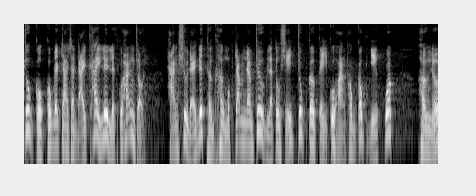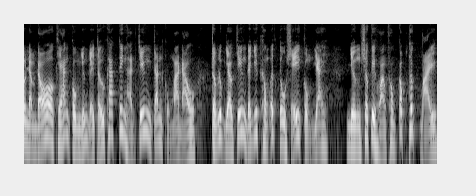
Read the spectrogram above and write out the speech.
rốt cuộc cũng đã tra ra đại khai lý lịch của hắn rồi. Hàng sư đệ đích thực hơn 100 năm trước là tu sĩ trúc cơ kỳ của Hoàng Phong Cốc diệt quốc. Hơn nữa năm đó khi hắn cùng những đệ tử khác tiến hành chiến tranh cùng ma đạo, trong lúc giao chiến đã giết không ít tu sĩ cùng giai. Nhưng sau khi Hoàng Phong Cốc thất bại,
